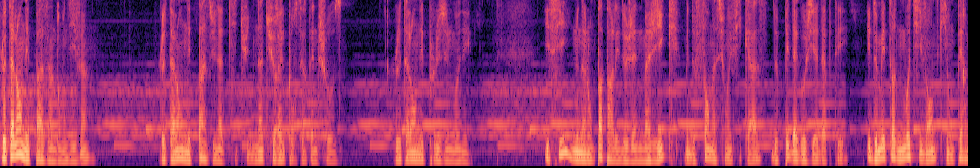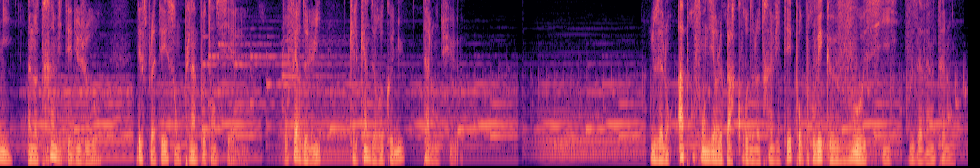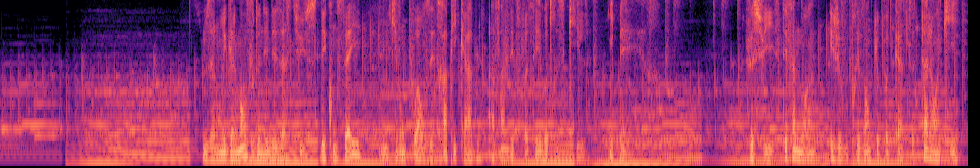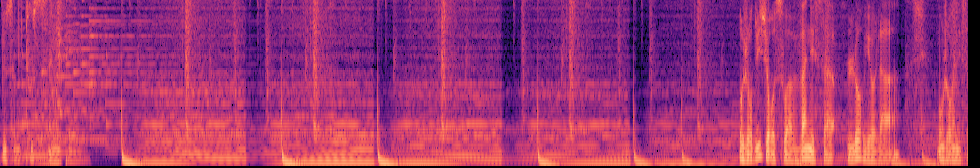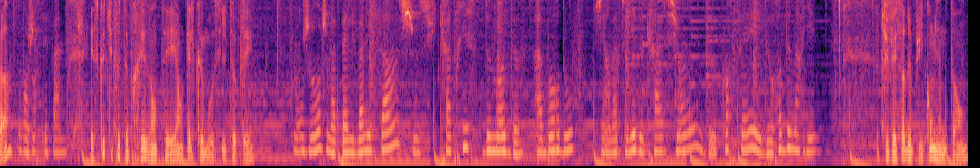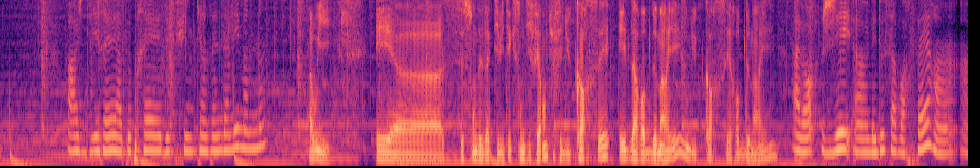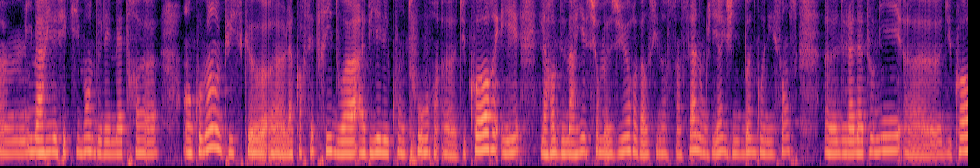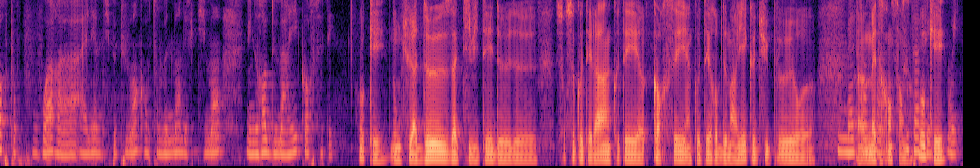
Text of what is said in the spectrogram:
Le talent n'est pas un don divin. Le talent n'est pas une aptitude naturelle pour certaines choses. Le talent n'est plus une monnaie. Ici, nous n'allons pas parler de gènes magiques, mais de formation efficace, de pédagogie adaptée et de méthodes motivantes qui ont permis à notre invité du jour d'exploiter son plein potentiel pour faire de lui quelqu'un de reconnu talentueux. Nous allons approfondir le parcours de notre invité pour prouver que vous aussi, vous avez un talent. Nous allons également vous donner des astuces, des conseils qui vont pouvoir vous être applicables afin d'exploiter votre skill hyper. Je suis Stéphane Morin et je vous présente le podcast Talent acquis. Nous sommes tous un hyper. Aujourd'hui, je reçois Vanessa Loriola. Bonjour Vanessa. Bonjour Stéphane. Est-ce que tu peux te présenter en quelques mots, s'il te plaît? Bonjour, je m'appelle Vanessa, je suis créatrice de mode à Bordeaux. J'ai un atelier de création de corsets et de robes de mariée. Tu fais ça depuis combien de temps? Ah, Je dirais à peu près depuis une quinzaine d'années maintenant. Ah oui, et euh, ce sont des activités qui sont différentes? Tu fais du corset et de la robe de mariée ou du corset robe de mariée? Alors j'ai euh, les deux savoir-faire. Hein. Euh, il m'arrive effectivement de les mettre en commun puisque la corsetterie doit habiller les contours du corps et la robe de mariée sur mesure va aussi dans ce sens-là. Donc je dirais que j'ai une bonne connaissance de l'anatomie du corps pour pouvoir aller un petit peu plus loin quand on me demande effectivement une robe de mariée corsetée. Ok, donc tu as deux activités de, sur ce côté-là, un côté euh, corset et un côté robe de mariée que tu peux euh, mettre, euh, ensemble. Tout à ok. Oui.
